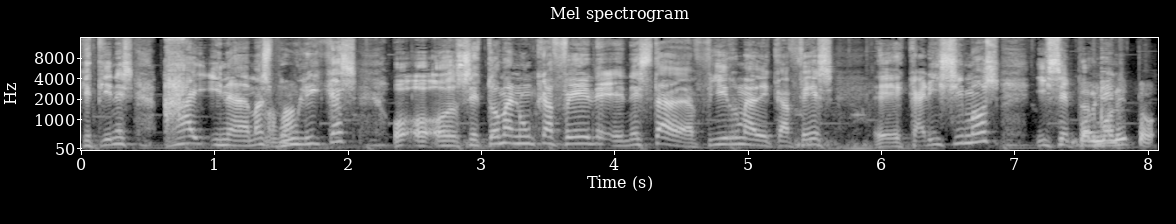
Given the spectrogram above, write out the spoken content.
que tienes, ay, y nada más Ajá. publicas, o, o- o se toman un café en, esta firma de cafés eh, carísimos y se Del monito,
